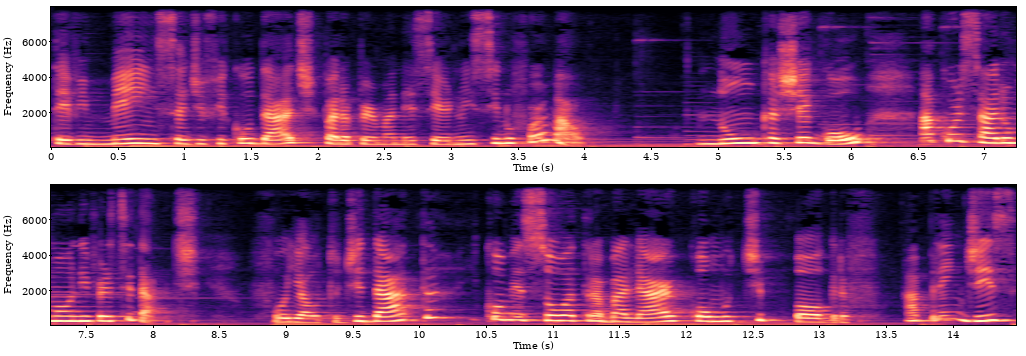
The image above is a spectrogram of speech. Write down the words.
teve imensa dificuldade para permanecer no ensino formal. Nunca chegou a cursar uma universidade. Foi autodidata começou a trabalhar como tipógrafo, aprendiz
